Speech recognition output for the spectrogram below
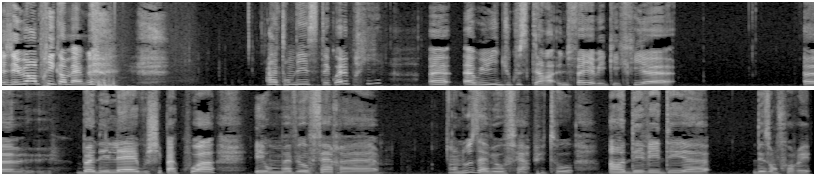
j'ai eu un prix quand même. Attendez, c'était quoi le prix? Euh, Ah oui, du coup c'était une feuille avec écrit euh, euh, bon élève ou je sais pas quoi. Et on m'avait offert, on nous avait offert plutôt un DVD des enfoirés.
